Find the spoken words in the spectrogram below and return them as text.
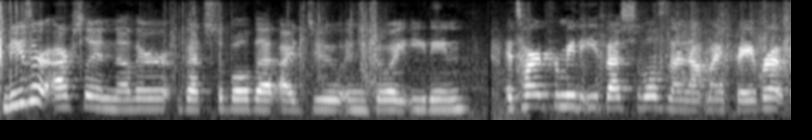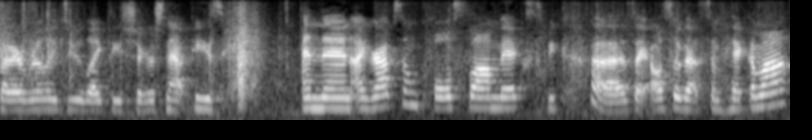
These are actually another vegetable that I do enjoy eating. It's hard for me to eat vegetables, they're not my favorite, but I really do like these sugar snap peas. And then I grabbed some coleslaw mix because I also got some jicama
